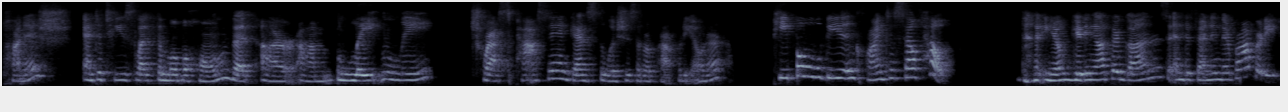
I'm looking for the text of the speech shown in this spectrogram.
punish entities like the mobile home that are um, blatantly trespassing against the wishes of a property owner, people will be inclined to self help you know, getting out their guns and defending their property.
